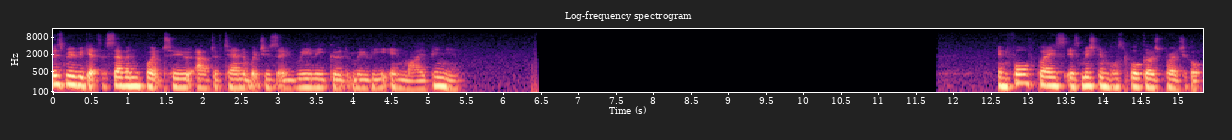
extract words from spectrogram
This movie gets a 7.2 out of 10, which is a really good movie in my opinion. In fourth place is Mission Impossible Ghost Protocol.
